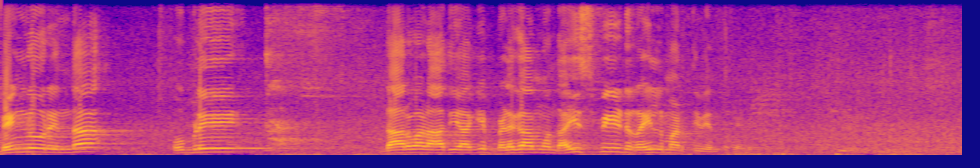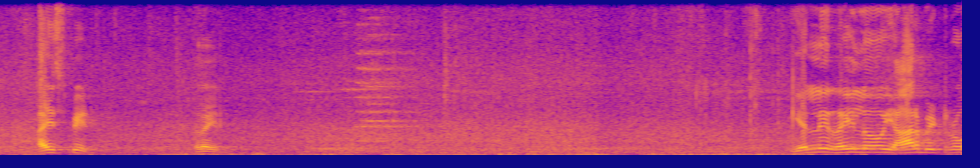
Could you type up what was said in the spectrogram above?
ಬೆಂಗಳೂರಿಂದ ಹುಬ್ಳಿ ಧಾರವಾಡ ಆದಿಯಾಗಿ ಬೆಳಗಾಂ ಒಂದು ಹೈ ಸ್ಪೀಡ್ ರೈಲ್ ಮಾಡ್ತೀವಿ ಅಂತ ಹೇಳಿ. High speed rail. ಎಲ್ಲಿ ರೈಲು ಯಾರು ಬಿಟ್ಟರು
